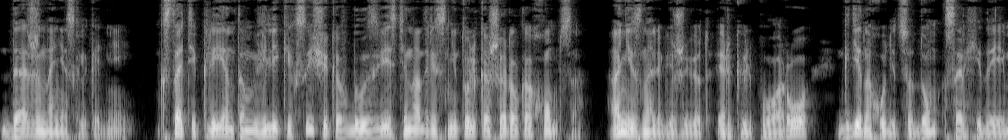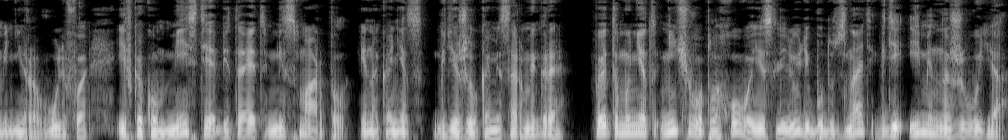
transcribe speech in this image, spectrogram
даже на несколько дней. Кстати, клиентам великих сыщиков был известен адрес не только Шерлока Холмса. Они знали, где живет Эркюль Пуаро, где находится дом с орхидеями Нира Вульфа и в каком месте обитает мисс Марпл, и, наконец, где жил комиссар Мегре. Поэтому нет ничего плохого, если люди будут знать, где именно живу я.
